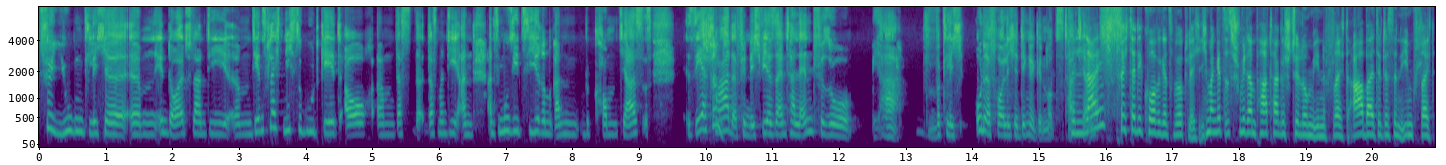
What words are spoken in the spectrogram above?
für Jugendliche ähm, in Deutschland, die, ähm, denen es vielleicht nicht so gut geht, auch, ähm, dass, dass man die an, ans Musizieren ranbekommt. Ja, es ist sehr Stimmt. schade, finde ich, wie er sein Talent für so, ja, wirklich unerfreuliche Dinge genutzt hat. Vielleicht ja. kriegt er die Kurve jetzt wirklich. Ich meine, jetzt ist schon wieder ein paar Tage still um ihn. Vielleicht arbeitet es in ihm, vielleicht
